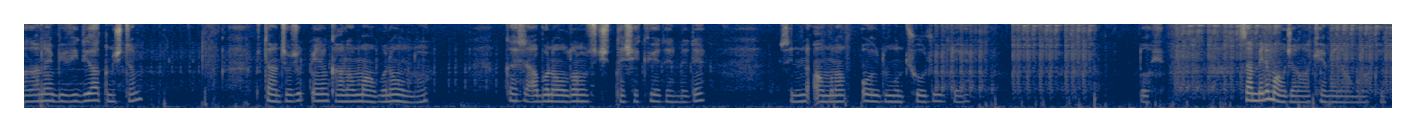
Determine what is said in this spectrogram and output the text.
Adana'ya bir video atmıştım. Bir tane çocuk benim kanalıma abone oldu. Arkadaşlar abone olduğunuz için teşekkür ederim dedi. Senin amına oydumun çocuğu diye. Dur. Sen benim alacaksın AKM'li amına koyayım.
